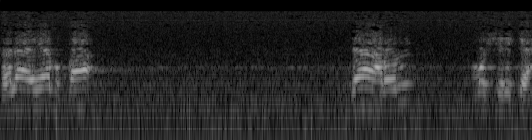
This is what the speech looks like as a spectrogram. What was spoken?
فلا يبقى دار مشركة.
